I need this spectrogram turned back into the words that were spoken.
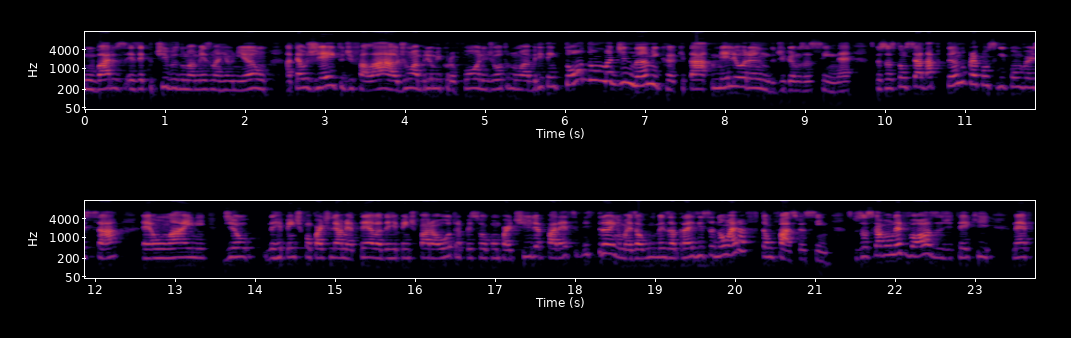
com vários executivos numa mesma reunião, até o jeito de falar, de um abrir o microfone, de outro não abrir, tem toda uma dinâmica que está melhorando, digamos assim, né? As pessoas estão se adaptando para conseguir conversar é, online, de eu, de repente, compartilhar minha tela, de repente, para outra pessoa compartilha, parece estranho, mas alguns meses atrás isso não era tão fácil assim. As pessoas ficavam nervosas de ter que, né,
